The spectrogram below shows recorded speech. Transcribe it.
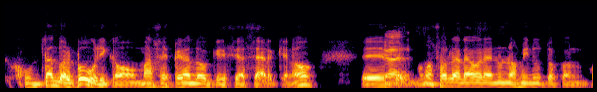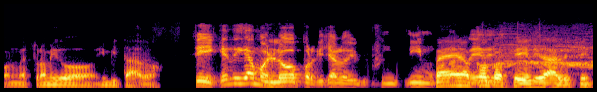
juntando al público, más esperando que se acerque, ¿no? Eh, vamos a hablar ahora en unos minutos con, nuestro amigo invitado. Sí, que digámoslo porque ya lo difundimos. Bueno, Coco dale, sí.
